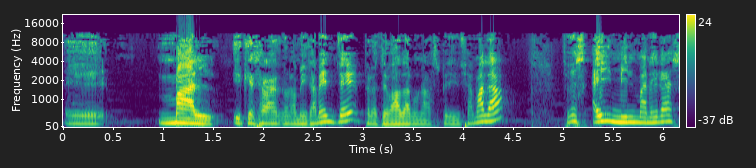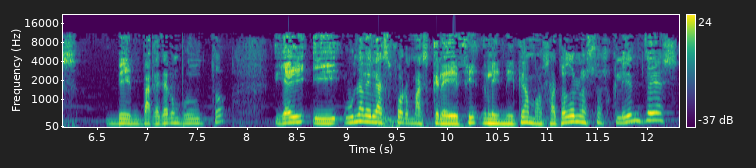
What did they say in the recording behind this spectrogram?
eh, mal y que salga económicamente, pero te va a dar una experiencia mala. Entonces, hay mil maneras de empaquetar un producto y hay y una de las formas que le, indicamos a todos nuestros clientes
